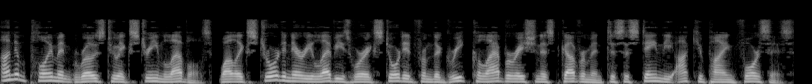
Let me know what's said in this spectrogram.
Unemployment rose to extreme levels, while extraordinary levies were extorted from the Greek collaborationist government to sustain the occupying forces.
